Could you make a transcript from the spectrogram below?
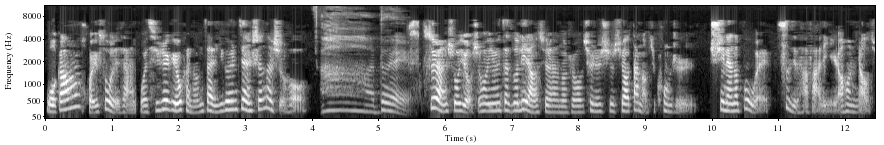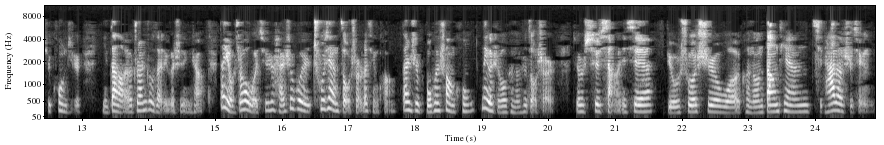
我刚刚回溯了一下，我其实有可能在一个人健身的时候啊，对。虽然说有时候因为在做力量训练的时候，确实是需要大脑去控制训练的部位，刺激它发力，然后你要去控制你大脑要专注在这个事情上。但有时候我其实还是会出现走神儿的情况，但是不会放空。那个时候可能是走神儿，就是去想一些，比如说是我可能当天其他的事情，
